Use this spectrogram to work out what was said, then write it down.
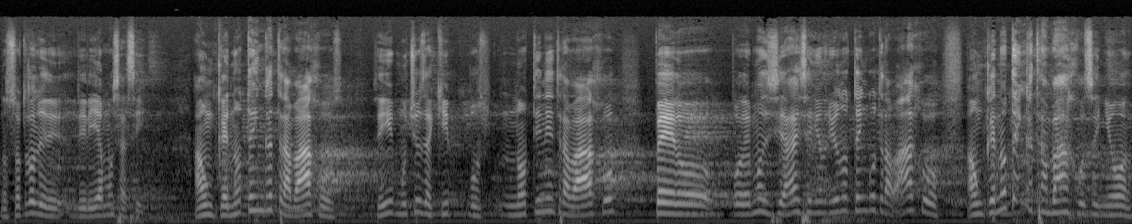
nosotros le diríamos así, aunque no tenga trabajos, ¿sí? muchos de aquí pues, no tienen trabajo, pero podemos decir, ay Señor, yo no tengo trabajo, aunque no tenga trabajo, Señor,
